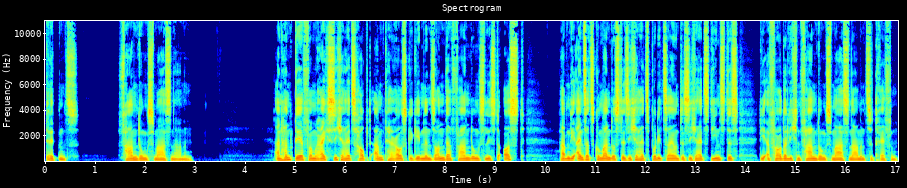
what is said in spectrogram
Drittens Fahndungsmaßnahmen Anhand der vom Reichssicherheitshauptamt herausgegebenen Sonderfahndungsliste Ost haben die Einsatzkommandos der Sicherheitspolizei und des Sicherheitsdienstes die erforderlichen Fahndungsmaßnahmen zu treffen.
